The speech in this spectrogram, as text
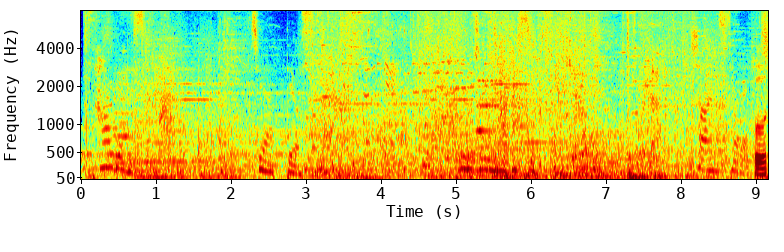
파괴했습니다. 제압되었습니다. 도저히 막을 수 없습니다. 전설의 굿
